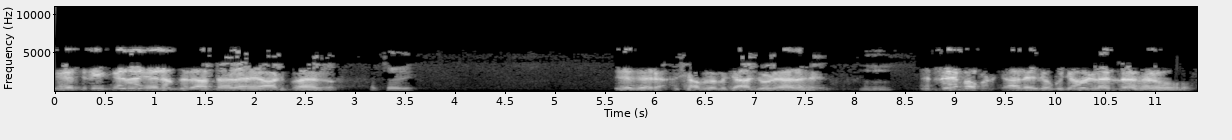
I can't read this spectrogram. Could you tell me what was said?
ਇਹ ਤਰੀਕੇ ਨਾਲ ਇਹ ਰੰਗ ਰਾਤਾ ਰਹੇ ਆਠ ਪੈਰ। ਅੱਛਾ ਜੀ। ਇਹ ਫਿਰ ਸ਼ਬਦ ਵਿਚਾਰ ਜੁੜਿਆ ਰਹੇ। ਹੂੰ। ਇੰਨੇ ਪਵਨ ਚਾਰੇ ਜੋ ਜਾਣ ਲੈਂਦਾ ਫਿਰ ਉਹ।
